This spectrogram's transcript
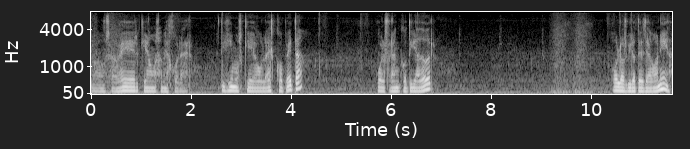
Vamos a ver qué vamos a mejorar. Dijimos que o la escopeta o el francotirador o los virotes de agonía.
